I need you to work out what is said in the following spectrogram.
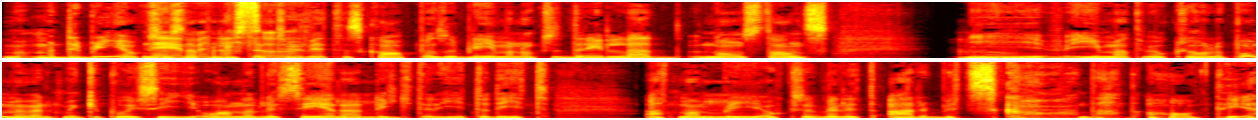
men det blir också Nej, så här, på alltså- litteraturvetenskapen så blir man också drillad någonstans. Mm. I, I och med att vi också håller på med väldigt mycket poesi och analyserar Mm. dikter hit och dit. Att man Mm. blir också väldigt arbetsskadad av det.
